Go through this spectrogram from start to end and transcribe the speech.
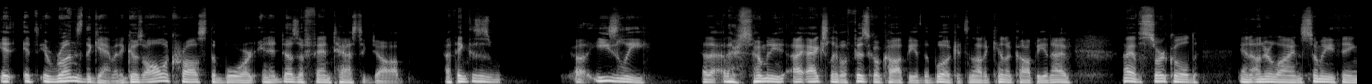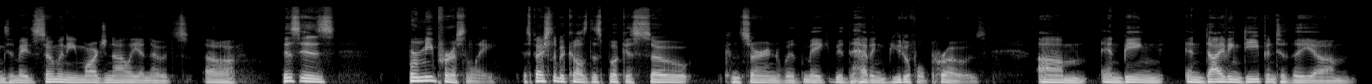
It, it, it runs the gamut. It goes all across the board, and it does a fantastic job. I think this is uh, easily. Uh, there's so many. I actually have a physical copy of the book. It's not a Kindle copy, and I've I have circled and underlined so many things and made so many marginalia notes. Uh, this is for me personally, especially because this book is so concerned with make with having beautiful prose um, and being and diving deep into the um,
